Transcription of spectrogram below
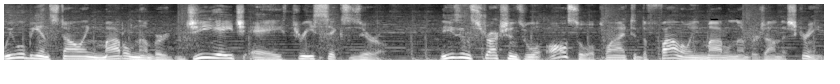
we will be installing model number GHA360. These instructions will also apply to the following model numbers on the screen.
